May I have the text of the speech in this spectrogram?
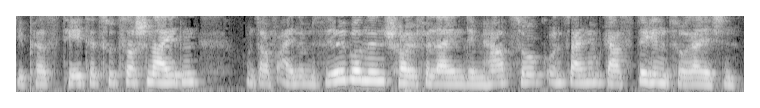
die Pastete zu zerschneiden und auf einem silbernen Schäufelein dem Herzog und seinem Gaste hinzureichen.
